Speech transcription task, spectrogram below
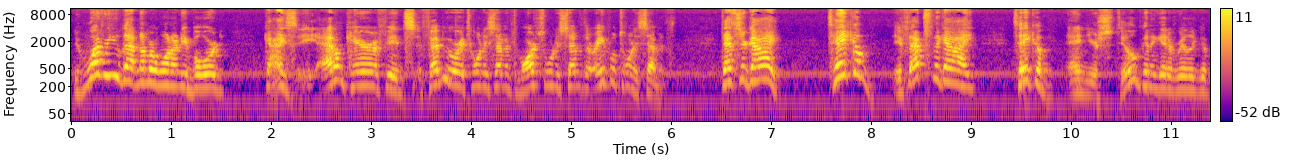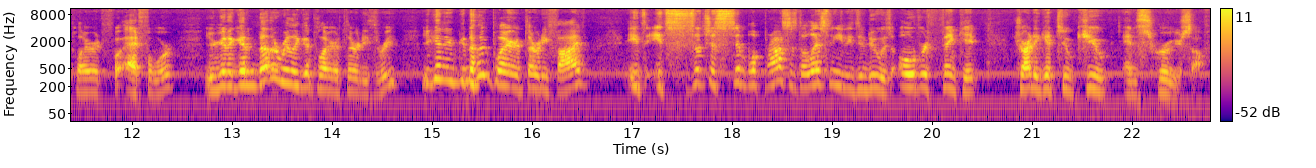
Whoever you got number one on your board, guys, I don't care if it's February 27th, March 27th, or April 27th. That's your guy. Take him. If that's the guy, take him. And you're still going to get a really good player at, at four. You're going to get another really good player at 33. You're going to get another player at 35. It's, it's such a simple process. The last thing you need to do is overthink it, try to get too cute, and screw yourself.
